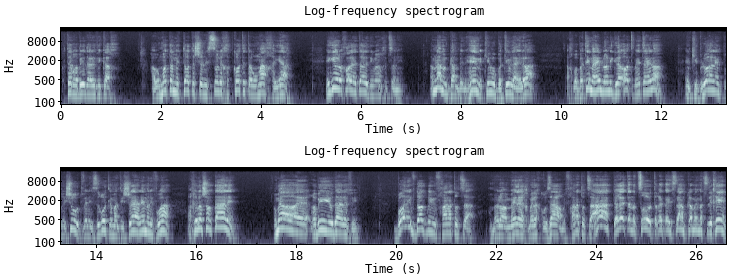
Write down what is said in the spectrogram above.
כותב רבי יהודה הלוי כך: האומות המתות אשר ניסו לחקות את האומה החיה הגיעו לכל היותר לדמיון חיצוני. אמנם הם גם ביניהם הקימו בתים לאלוה, אך בבתים ההם לא נגלעות מאת האלוה. הם קיבלו עליהם פרישות ונזירות למען תשרה עליהם הנבואה, אך היא לא שרתה עליהם. אומר אה, רבי יהודה הלוי, בוא נבדוק במבחן התוצאה. אומר לו המלך, מלך כוזר, מבחן התוצאה, תראה את הנצרות, תראה את האסלאם, כמה הם מצליחים.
